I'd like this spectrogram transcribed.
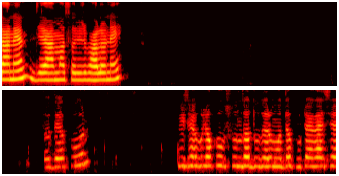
জানেন যে আমার শরীর ভালো নেই। তো দেখুন, পিঠেগুলো খুব সুন্দর দুধের মধ্যে ফুটে গেছে।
